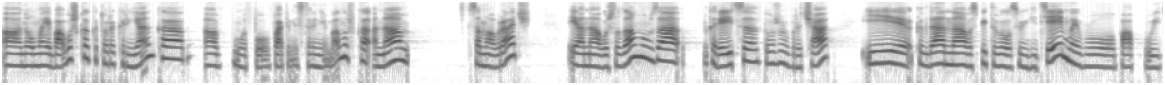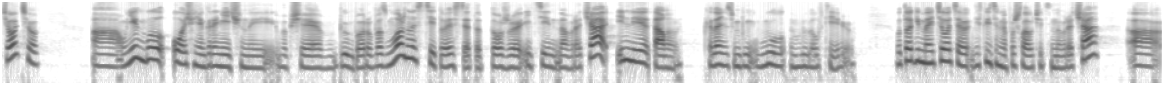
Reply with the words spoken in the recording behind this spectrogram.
а, но моя бабушка, которая кореянка, а, вот по папиной стороне бабушка, она сама врач, и она вышла замуж за корейца, тоже врача. И когда она воспитывала своих детей, моего папу и тетю, а, у них был очень ограниченный вообще выбор возможностей, то есть это тоже идти на врача или там когда-нибудь в бухгалтерию. В итоге моя тетя действительно пошла учиться на врача, а,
